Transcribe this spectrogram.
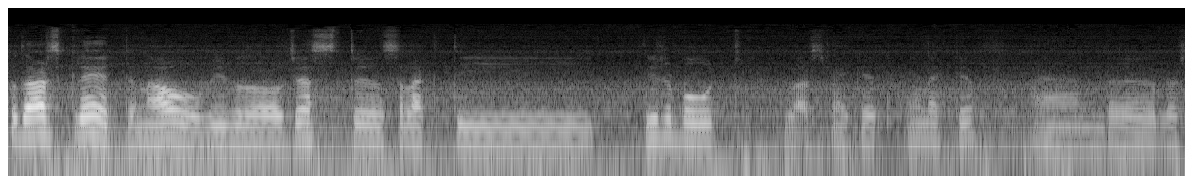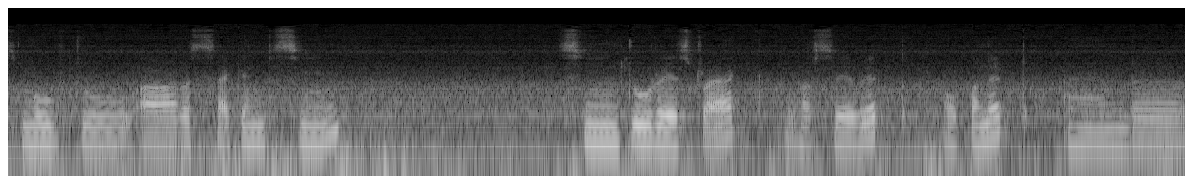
So that's great. Now we will just uh, select the leaderboard. Let's make it inactive and uh, let's move to our second scene. Scene 2 racetrack let's save it open it and uh,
